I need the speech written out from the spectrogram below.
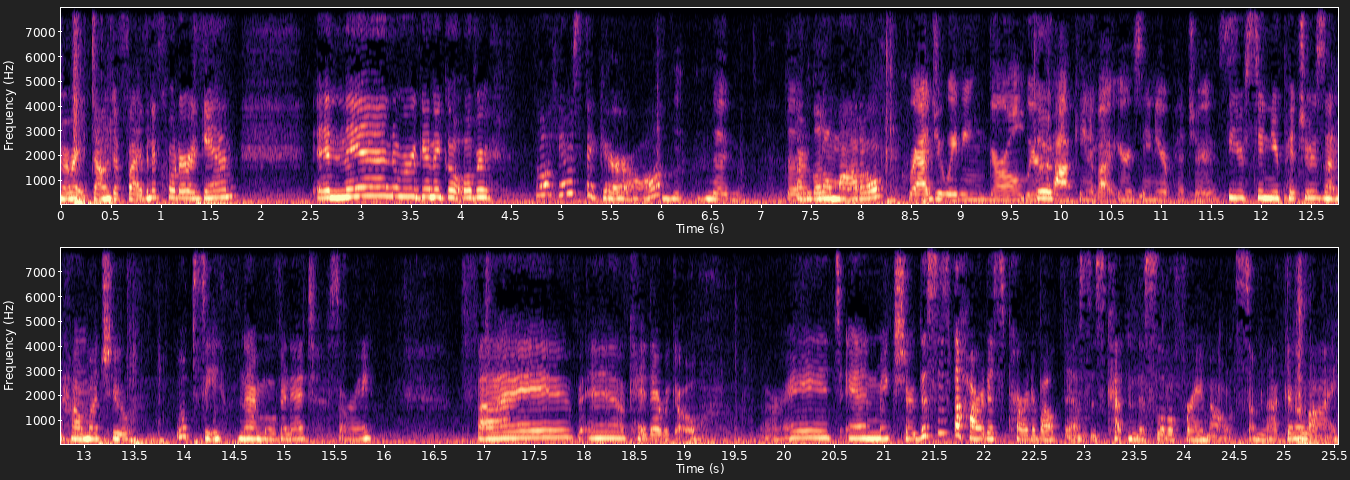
All right, down to five and a quarter again. And then we're going to go over. Oh, here's the girl, the our little model. graduating girl we were talking about your senior pictures. You've seen pictures and how much you. Oopsie, now I'm moving it. Sorry. Five. And, okay, there we go. All right, and make sure. This is the hardest part about this is cutting this little frame out. So I'm not gonna lie.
